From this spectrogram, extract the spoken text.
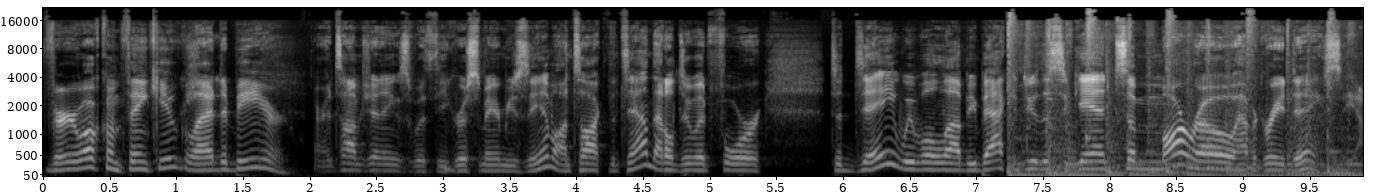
Very welcome. Thank you. Glad to be here. All right, Tom Jennings with the Grissom Air Museum on Talk the Town. That'll do it for today. We will uh, be back and do this again tomorrow. Have a great day. See ya.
